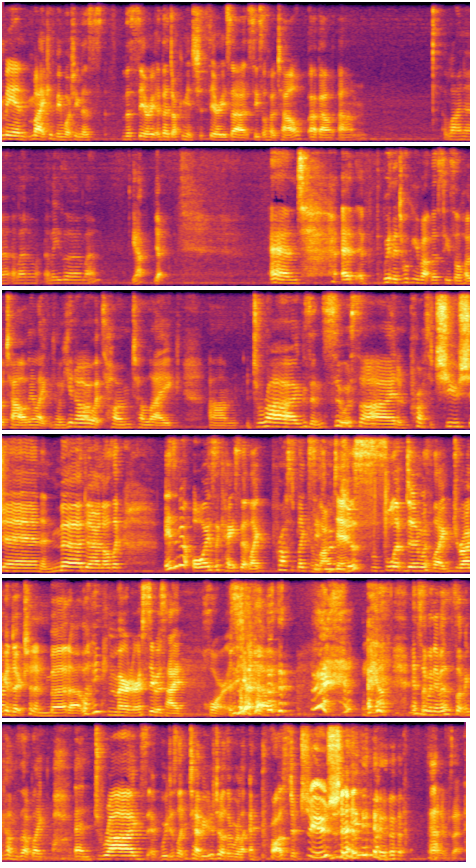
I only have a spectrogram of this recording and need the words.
me and Mike have been watching this the series, the documentary series, uh, Cecil Hotel about um, Elena, Elena, Eliza Lam. Yeah. Yeah. And at, at- when they're talking about the Cecil Hotel, they're like, you know, you know, it's home to like um, drugs and suicide and prostitution and murder. And I was like, isn't it always the case that like prosti- like sex workers in. just slipped in with like drug addiction and murder? Like, Murder, suicide, whores. yeah. Yep. And so whenever something comes up like oh, and drugs, and we just like tap each other. We're like and prostitution. Hundred percent,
